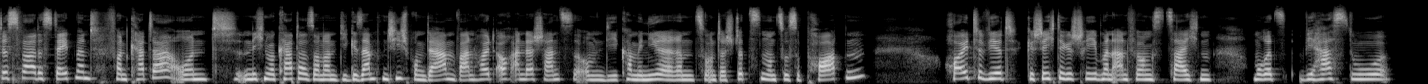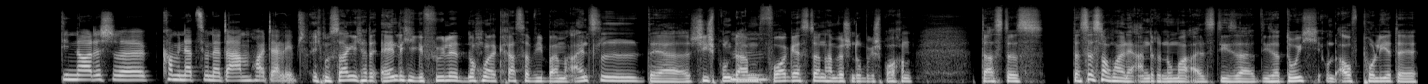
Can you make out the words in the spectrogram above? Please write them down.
Das war das Statement von Kata und nicht nur Kata, sondern die gesamten Skisprungdamen waren heute auch an der Schanze, um die Kombiniererinnen zu unterstützen und zu supporten. Heute wird Geschichte geschrieben, in Anführungszeichen. Moritz, wie hast du die nordische Kombination der Damen heute erlebt? Ich muss sagen, ich hatte ähnliche Gefühle, nochmal krasser wie beim Einzel der Skisprungdamen mhm. vorgestern, haben wir schon drüber gesprochen, dass das, das ist nochmal eine andere Nummer als dieser, dieser durch- und aufpolierte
